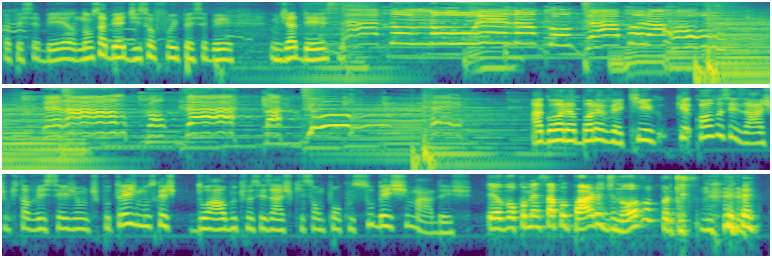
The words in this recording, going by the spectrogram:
pra perceber, eu não sabia disso, eu fui perceber um dia desses. Agora, bora ver aqui. Que, qual vocês acham que talvez sejam, tipo, três músicas do álbum que vocês acham que são um pouco subestimadas? Eu vou começar por Party de novo, porque.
